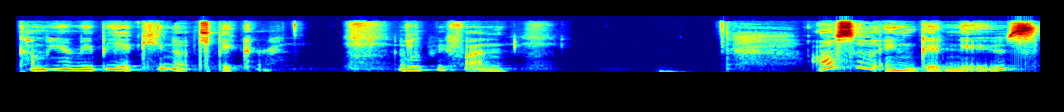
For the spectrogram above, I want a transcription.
come hear me be a keynote speaker. It'll be fun. Also in good news,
